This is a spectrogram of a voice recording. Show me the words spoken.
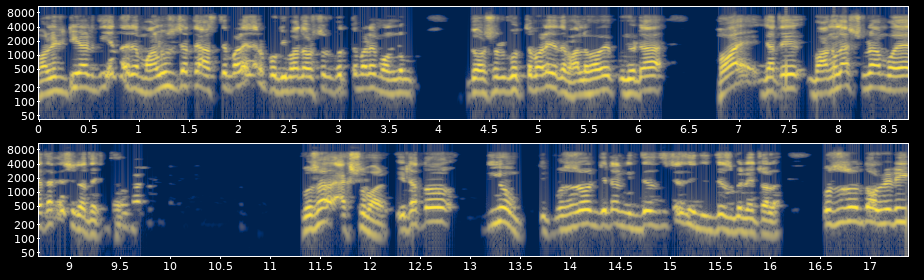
ভলেন্টিয়ার দিয়ে তাদের মানুষ যাতে আসতে পারে যারা প্রতিমা দর্শন করতে পারে, মণ্ডপ দর্শন করতে পারে, যাতে ভালোভাবে পুজোটা হয়, যাতে বাংলার সুনাম বজায় থাকে, সেটা দেখতে হবে। প্রশাসন একশো বার। এটা তো নিয়ম। প্রশাসন যেটা নির্দেশ দিচ্ছে, সেই নির্দেশ মেনে চলা। প্রশাসন তো অলরেডি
